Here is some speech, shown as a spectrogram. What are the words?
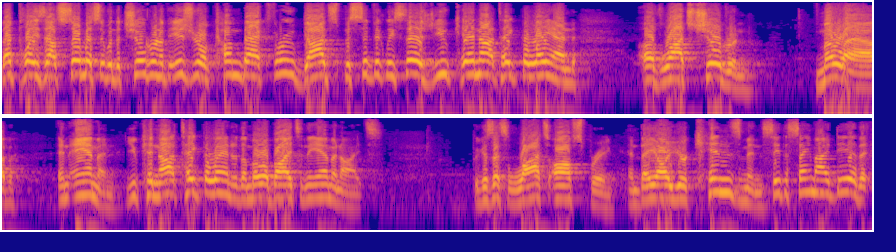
That plays out so much that when the children of Israel come back through, God specifically says, You cannot take the land of Lot's children, Moab and Ammon. You cannot take the land of the Moabites and the Ammonites because that's Lot's offspring, and they are your kinsmen. See the same idea that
